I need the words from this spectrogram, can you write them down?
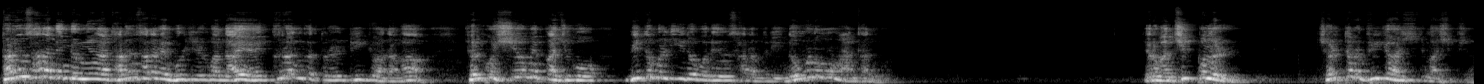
다른 사람의 명예나 다른 사람의 물질과 나의 그런 것들을 비교하다가 결국 시험에 빠지고 믿음을 잃어버리는 사람들이 너무너무 많다는 것. 여러분 직분을 절대로 비교하시지 마십시오.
